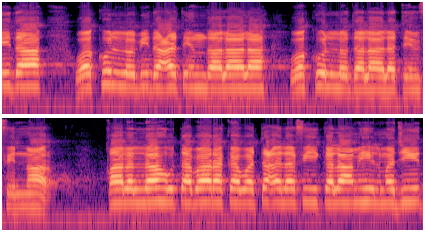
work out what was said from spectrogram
بدعة وكل بدعة ضلالة وكل ضلالة في النار. قال الله تبارك وتعالى في كلامه المجيد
